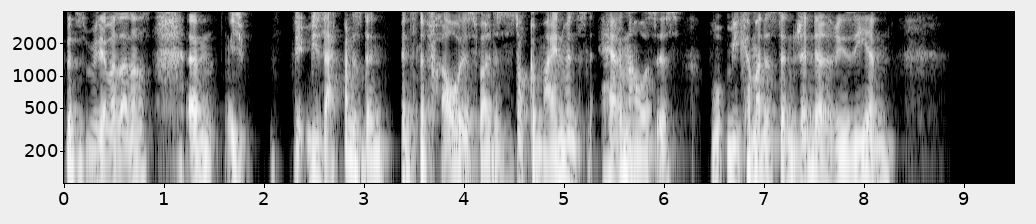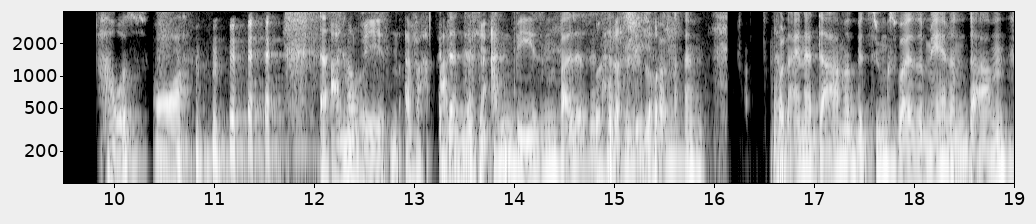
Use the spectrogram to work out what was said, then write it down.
das ist wieder was anderes. Ähm, ich, wie, wie sagt man das denn, wenn es eine Frau ist? Weil das ist doch gemein, wenn es ein Herrenhaus ist. Wo, wie kann man das denn genderisieren? Haus? Oh, das Anwesen, einfach Das, Anwesen. das Anwesen, weil es ist Oder das natürlich von, ähm, von einer Dame beziehungsweise mehreren Damen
